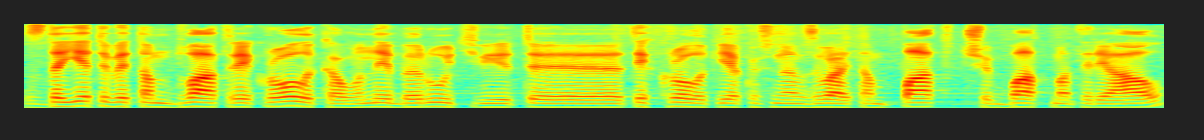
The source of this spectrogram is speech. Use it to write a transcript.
здаєте ви там 2-3 кролика, вони беруть від е, тих кроликів, якось називають там пат чи бат матеріал,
